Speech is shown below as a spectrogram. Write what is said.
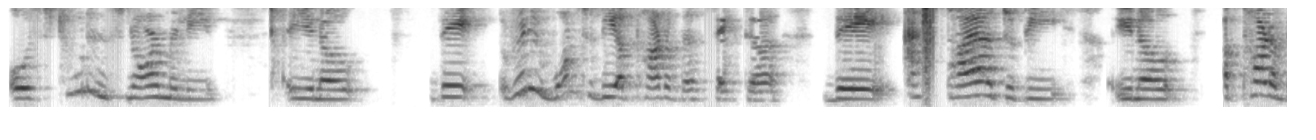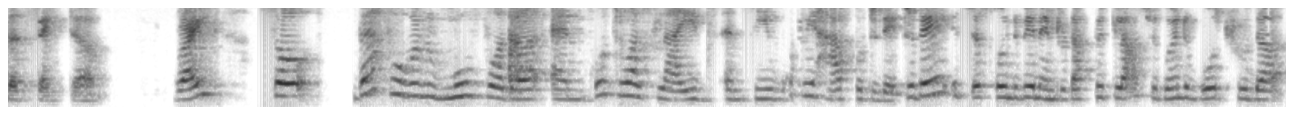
or students normally you know they really want to be a part of that sector. They aspire to be you know a part of that sector right? So therefore we will move further and go through our slides and see what we have for today. Today it's just going to be an introductory class. We're going to go through the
